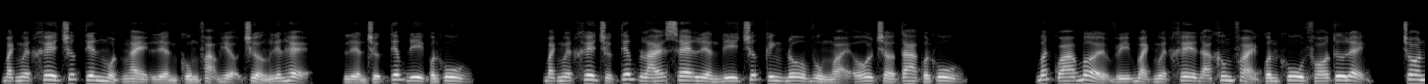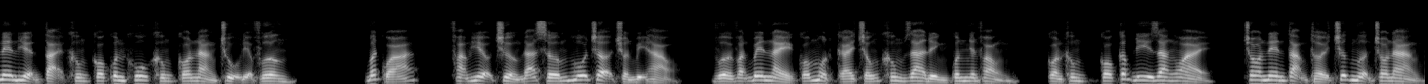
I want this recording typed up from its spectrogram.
Bạch Nguyệt Khê trước tiên một ngày liền cùng Phạm Hiệu trưởng liên hệ, liền trực tiếp đi quân khu. Bạch Nguyệt Khê trực tiếp lái xe liền đi trước kinh đô vùng ngoại ô chờ ta quân khu. Bất quá bởi vì Bạch Nguyệt Khê đã không phải quân khu phó tư lệnh, cho nên hiện tại không có quân khu không có nàng trụ địa phương. Bất quá, Phạm Hiệu trưởng đã sớm hỗ trợ chuẩn bị hảo, vừa vặn bên này có một cái trống không gia đình quân nhân phòng, còn không có cấp đi ra ngoài, cho nên tạm thời trước mượn cho nàng.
